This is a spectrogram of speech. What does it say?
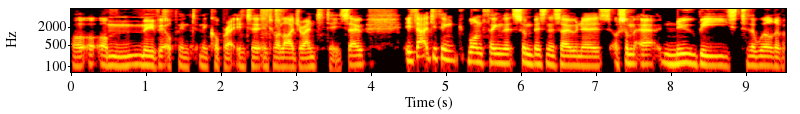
or, or move it up and incorporate into into a larger entity. So, is that do you think one thing that some business owners or some uh, newbies to the world of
